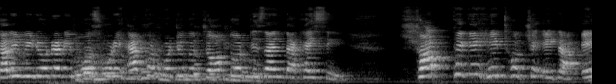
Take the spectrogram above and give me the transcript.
খালি ভিডিওটা রিপোস্ট করি। এখন পর্যন্ত যত ডিজাইন দেখাইছি সব থেকে হিট হচ্ছে এইটা। এই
